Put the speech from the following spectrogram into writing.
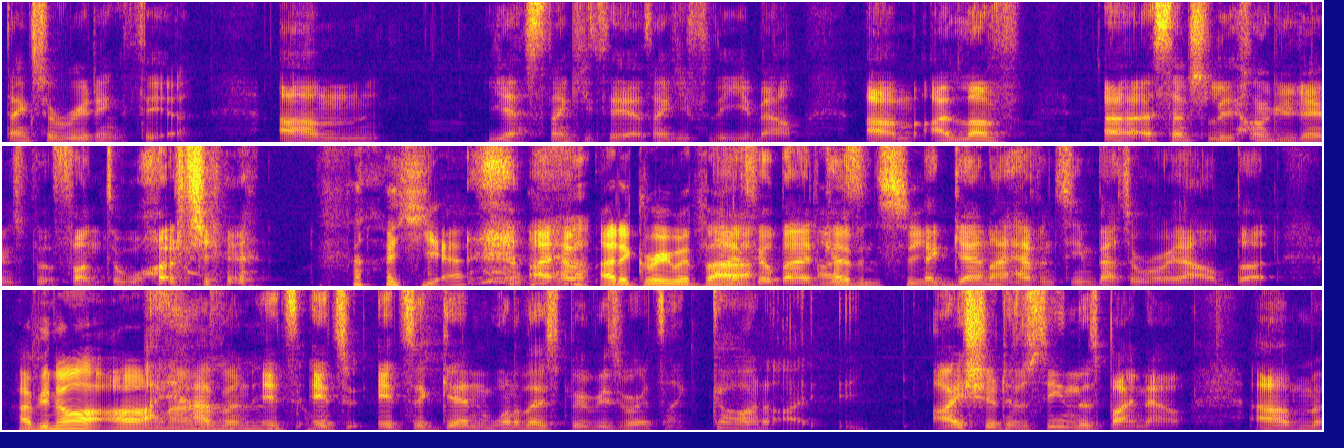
Thanks for reading, Thea. Um, yes, thank you, Thea. Thank you for the email. Um, I love uh, essentially Hunger Games but fun to watch. yeah, I have. I'd agree with that. I feel bad I because haven't seen. again I haven't seen Battle Royale, but Have you not? Oh, I man. haven't. It's it's it's again one of those movies where it's like God, I I should have seen this by now. Um,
